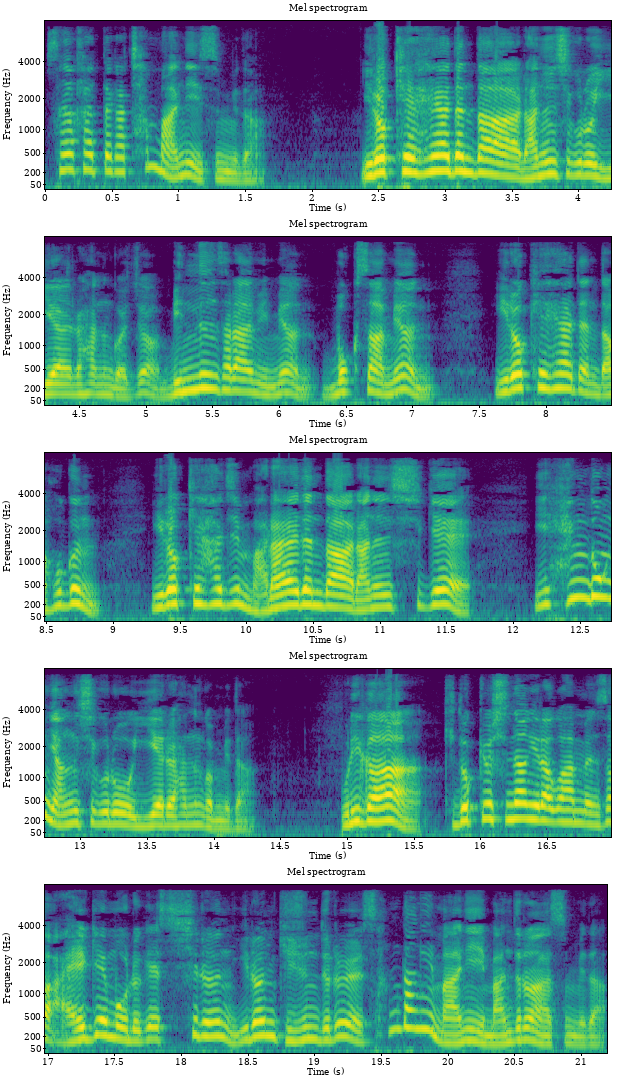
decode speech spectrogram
생각할 때가 참 많이 있습니다. 이렇게 해야 된다라는 식으로 이해를 하는 거죠. 믿는 사람이면, 목사면, 이렇게 해야 된다, 혹은 이렇게 하지 말아야 된다라는 식의 이 행동 양식으로 이해를 하는 겁니다. 우리가 기독교 신앙이라고 하면서 알게 모르게 실은 이런 기준들을 상당히 많이 만들어 놨습니다.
